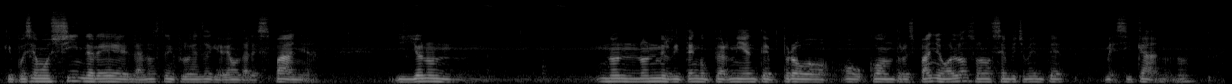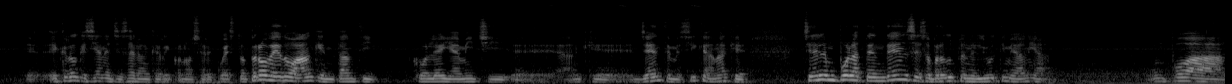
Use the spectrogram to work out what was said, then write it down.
che possiamo scindere la nostra influenza che abbiamo dalle Spagna. Io non, non, non mi ritengo per niente pro o contro spagnolo, sono semplicemente messicano. no? E, e credo che sia necessario anche riconoscere questo. Però vedo anche in tanti colleghi, amici, eh, anche gente messicana, che c'è un po' la tendenza, e soprattutto negli ultimi anni, a un po' a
